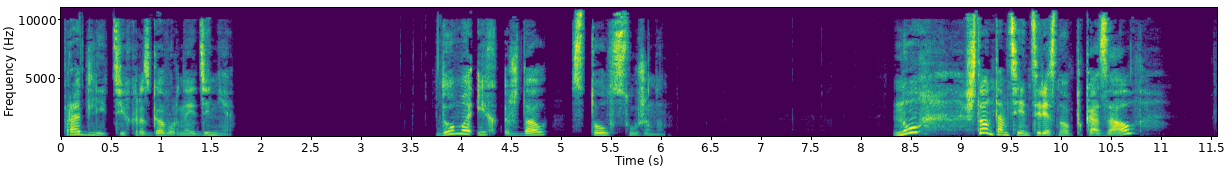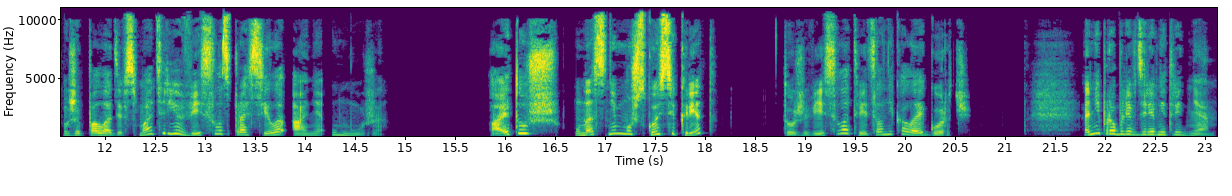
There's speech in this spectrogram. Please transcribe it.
продлить их разговор наедине. Дома их ждал стол с ужином. «Ну, что он там тебе интересного показал?» Уже поладив с матерью, весело спросила Аня у мужа. «А это уж у нас с ним мужской секрет», — тоже весело ответил Николай Егорыч. Они пробыли в деревне три дня.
